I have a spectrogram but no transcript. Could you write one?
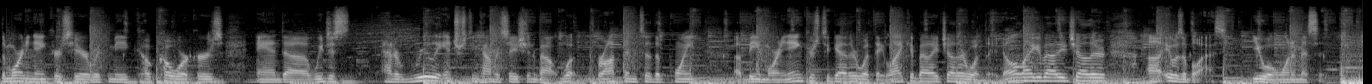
the morning anchors here with me, co workers, and uh, we just had a really interesting conversation about what brought them to the point of being morning anchors together, what they like about each other, what they don't like about each other. Uh, it was a blast. You won't want to miss it.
